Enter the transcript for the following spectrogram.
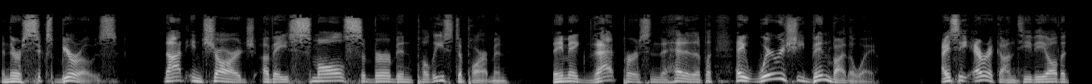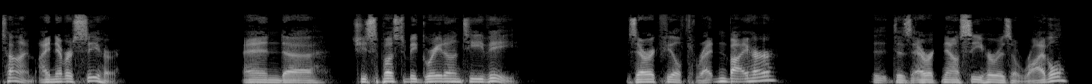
and there are six bureaus, not in charge of a small suburban police department. They make that person the head of the. police. Hey, where has she been, by the way? I see Eric on TV all the time. I never see her. And uh, she's supposed to be great on TV. Does Eric feel threatened by her? Uh, does Eric now see her as a rival?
